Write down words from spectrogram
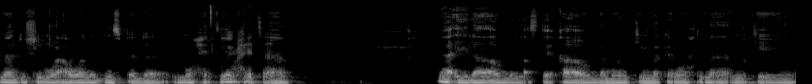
ما عندوش المعاونة بالنسبة للمحيط ياك. المحيط آه. العائله ولا الأصدقاء ولا المهم كيما كان واحد ما ما كي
